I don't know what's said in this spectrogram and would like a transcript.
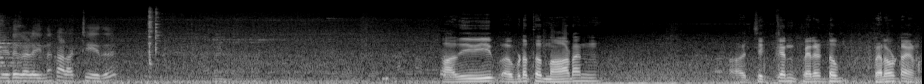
വീടുകളിൽ നിന്ന് കളക്ട് ചെയ്ത് അത് ഈ ഇവിടുത്തെ നാടൻ ചിക്കൻ പെരട്ടും പെരോട്ടയാണ്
